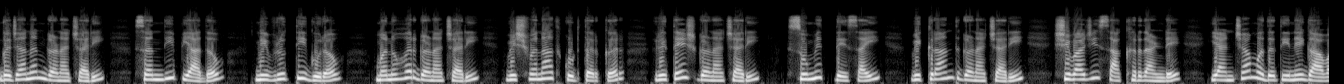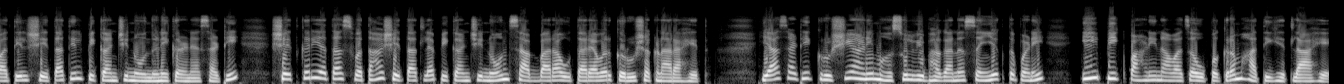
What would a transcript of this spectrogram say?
गजानन गणाचारी संदीप यादव निवृत्ती गुरव मनोहर गणाचारी विश्वनाथ कुडतरकर रितेश गणाचारी सुमित देसाई विक्रांत गणाचारी शिवाजी साखरदांडे यांच्या मदतीने गावातील शेतातील पिकांची नोंदणी करण्यासाठी शेतकरी आता स्वतः शेतातल्या पिकांची नोंद सातबारा उतार्यावर करू शकणार आहेत. यासाठी कृषी आणि महसूल विभागानं संयुक्तपणे ई पीक पाहणी नावाचा उपक्रम हाती घेतला आहे.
